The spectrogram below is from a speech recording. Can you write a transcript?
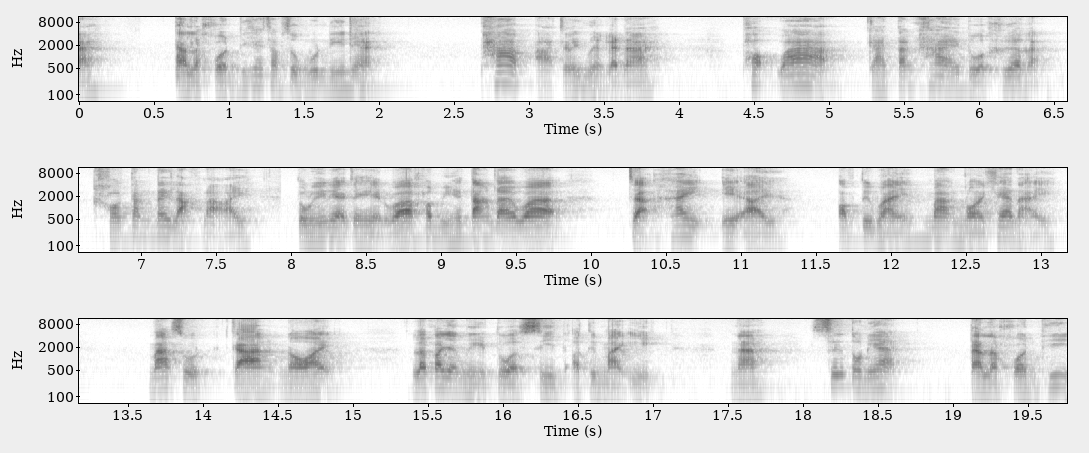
นะ แต่ละคนที่ใช้ซัมซุงรุ่นนี้เนี่ยภาพอาจจะไม่เหมือนกันนะ เพราะว่าการตั้งค่าในตัวเครื่องอะเขาตั้งได้หลากหลาย ตรงนี้เนี่ยจะเห็นว่าเขามีให้ตั้งได้ว่าจะให้ AI Optimize มากน้อยแค่ไหน มากสุดกลางน้อย แล้วก็ยังมีตัว Scene Optimize อีก นะซึ่งตัวเนี้ยแต่ละคนที่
